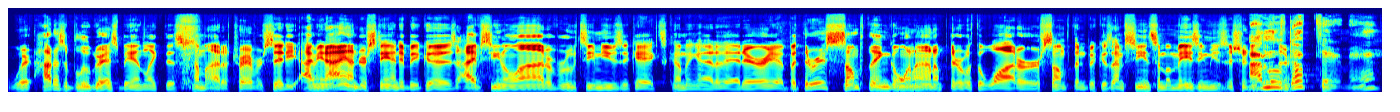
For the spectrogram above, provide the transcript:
"Where? How does a bluegrass band like this come out of Traverse City?" I mean, I understand it because I've seen a lot of rootsy music acts coming out of that area. But there is something going on up there with the water or something because I'm seeing some amazing musicians. I up moved there. up there, man.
